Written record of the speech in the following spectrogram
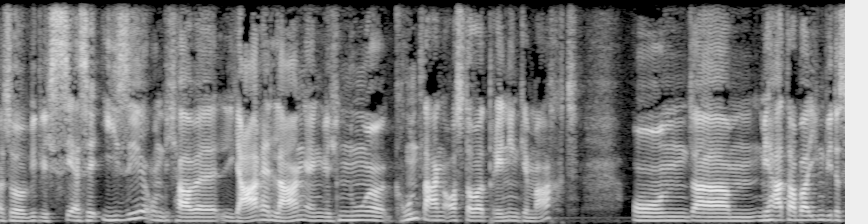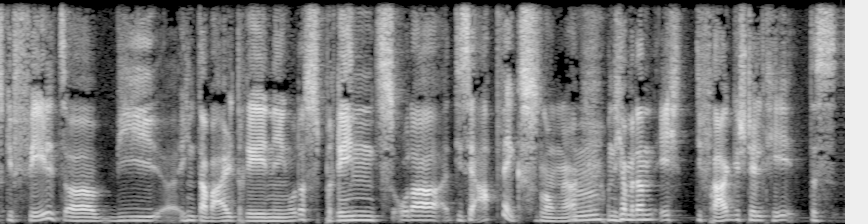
Also wirklich sehr, sehr easy. Und ich habe jahrelang eigentlich nur Grundlagenausdauertraining gemacht. Und ähm, mir hat aber irgendwie das gefehlt, äh, wie Intervalltraining oder Sprints oder diese Abwechslung. Ja? Und ich habe mir dann echt die Frage gestellt, hey, das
